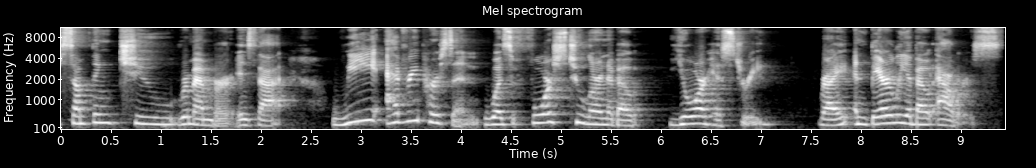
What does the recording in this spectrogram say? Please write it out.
something to remember is that we, every person, was forced to learn about your history, right? And barely about ours.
